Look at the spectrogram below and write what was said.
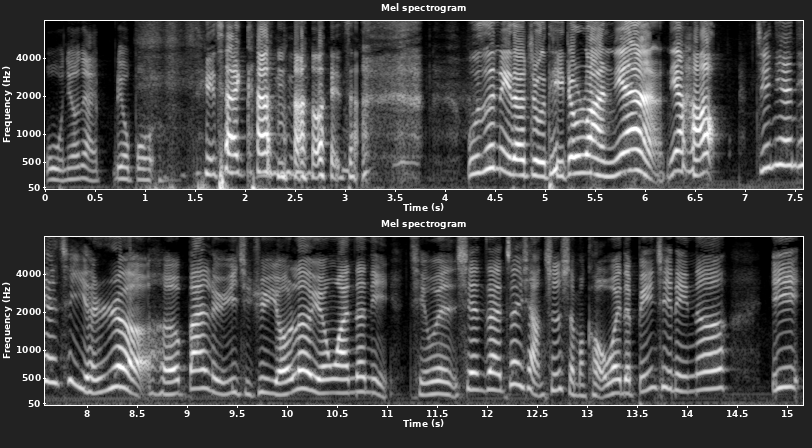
五牛奶，六薄荷。你在干嘛，会长？不是你的主题就乱念，念好。今天天气炎热，和伴侣一起去游乐园玩的你，请问现在最想吃什么口味的冰淇淋呢？一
